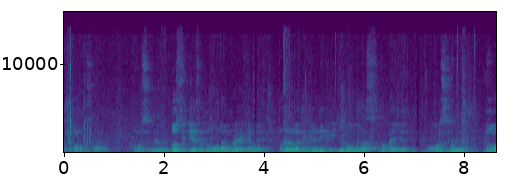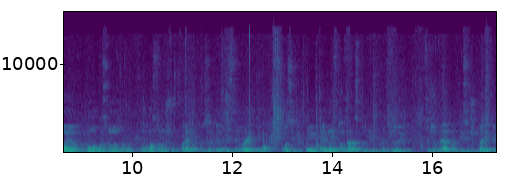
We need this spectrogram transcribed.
пошуковим посиланням. Ось, е, досвід є з рухомовними проєктами. На даний момент керівник відділу у нас в ОВЕВі. Ось, е, мною було посунуто ну, власноручно порядку 250 проєктів. Ось, і під моїм керівництвом зараз люди, які працюють, це вже порядку тисячу проєктів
